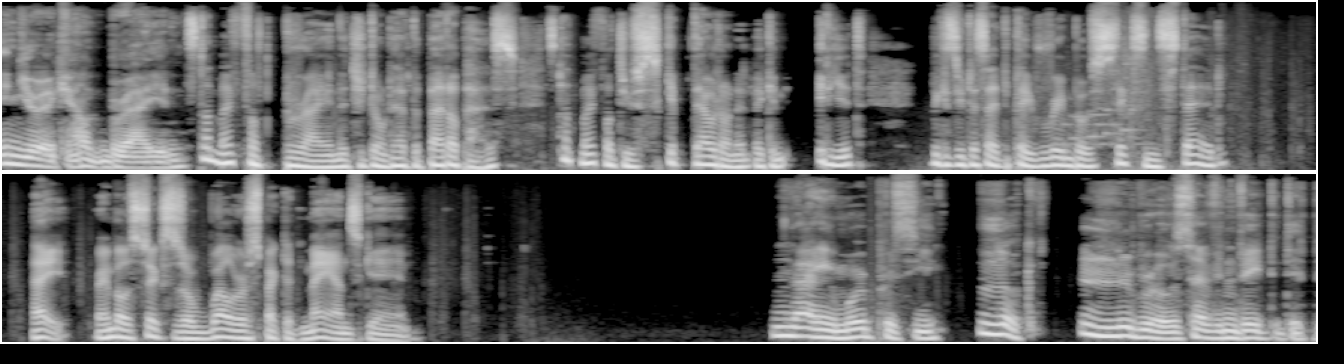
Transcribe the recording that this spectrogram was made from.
in your account, Brian. It's not my fault, Brian, that you don't have the battle pass. It's not my fault you skipped out on it like an idiot because you decided to play Rainbow Six instead. Hey, Rainbow Six is a well-respected man's game. Nay, more pussy. Look, liberals have invaded it.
